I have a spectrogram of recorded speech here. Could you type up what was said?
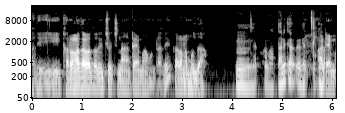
అదే. ఈ కరోనా తర్వాత నుంచి వచ్చిన టైం ఉంటుంది. కరోనా ముందా. మొత్తానికి. ఆ టైం.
